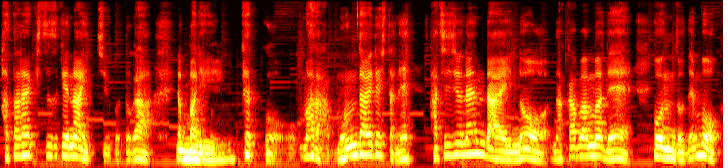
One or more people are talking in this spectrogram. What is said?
働き続けないっていうことが、やっぱり結構まだ問題でしたね。80年代の半ばまで本土でも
